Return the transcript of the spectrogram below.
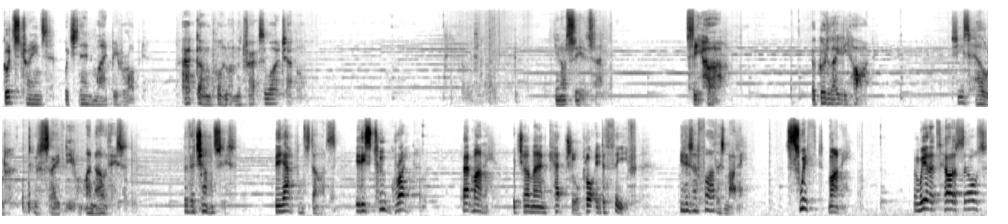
Goods trains which then might be robbed. At gunpoint on the tracks of Whitechapel. You not see it, sir. See her. The good lady Hart. She's held to you. I know this. But the chances, the happenstance, it is too great. That money, which her man Catchall plotted to thieve, it is her father's money. Swift money. And we are to tell ourselves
